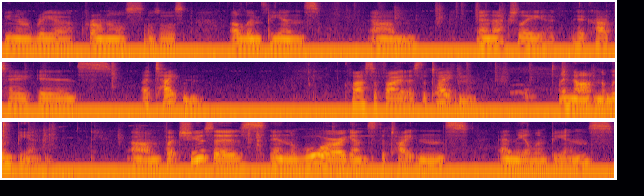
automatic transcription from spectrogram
you know, Rhea, Kronos, those, those Olympians. Um, and actually, Hecate is a Titan classified as the Titan and not an Olympian, um, but chooses in the war against the Titans and the Olympians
